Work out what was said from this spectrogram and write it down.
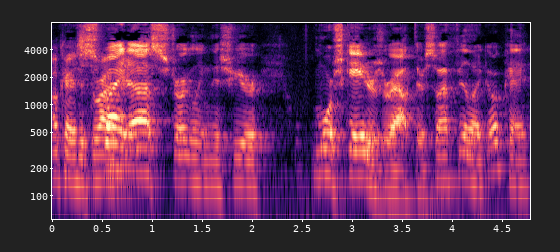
Okay, despite us struggling this year, more skaters are out there. So I feel like okay,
